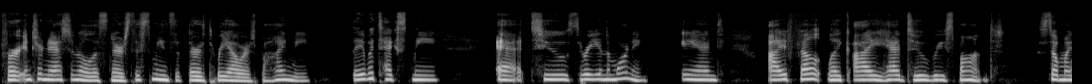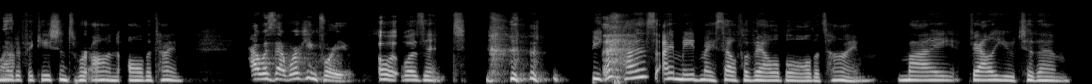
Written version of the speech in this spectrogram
For international listeners, this means that they're three hours behind me. They would text me at two, three in the morning. And I felt like I had to respond. So my wow. notifications were on all the time. How was that working for you? Oh, it wasn't. because I made myself available all the time, my value to them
